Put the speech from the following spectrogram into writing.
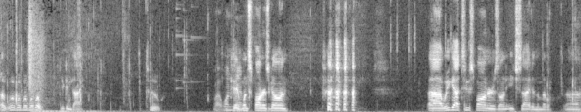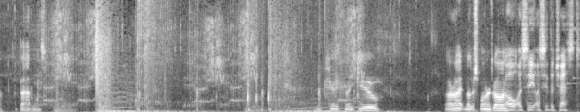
Oh, whoa, whoa, whoa, whoa, whoa. You can die. Two. right, one Okay, down. one spawner's gone. uh, we got two spawners on each side in the middle. Uh, the bad ones. Okay, thank you. Alright, another spawner gone. Oh, I see. I see the chest.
